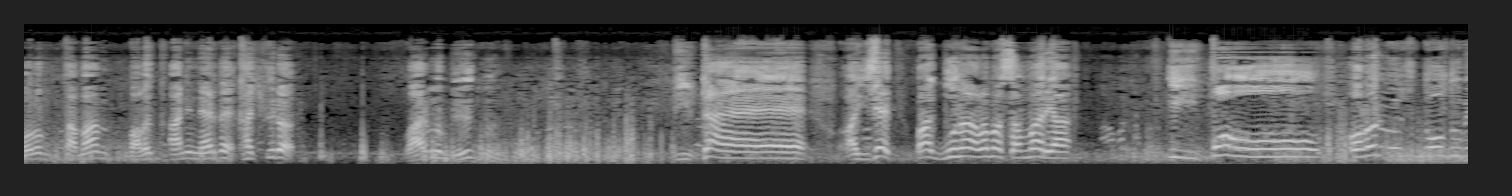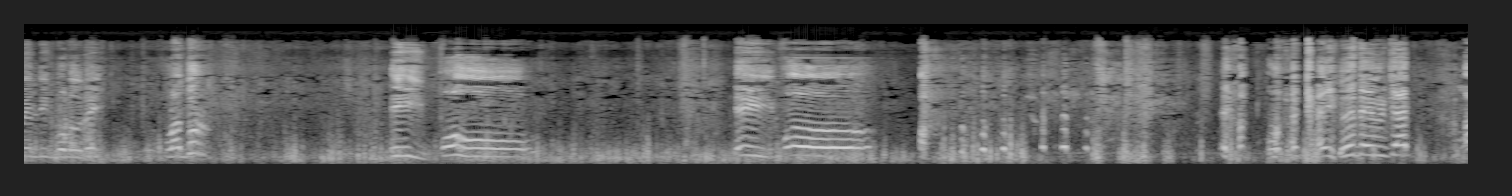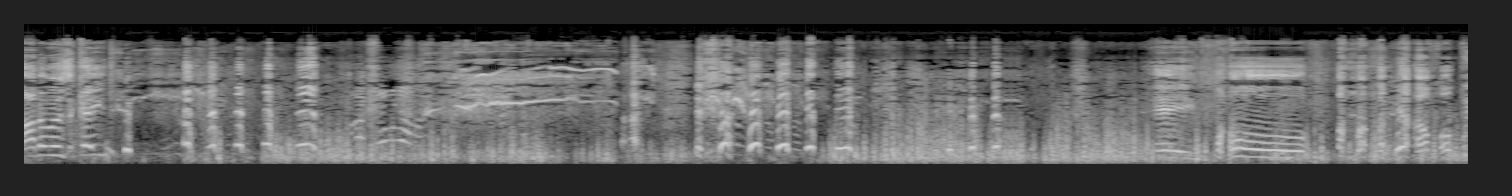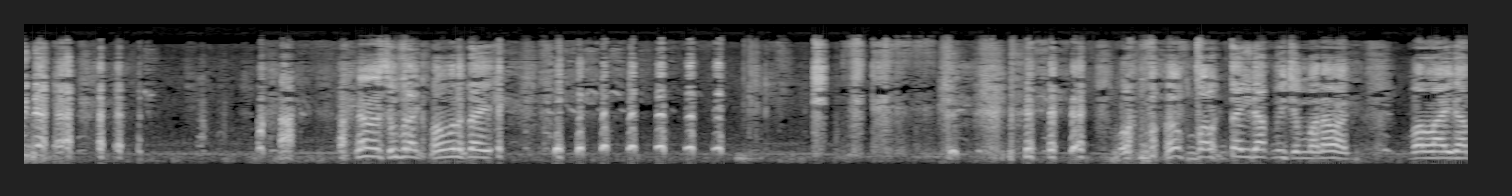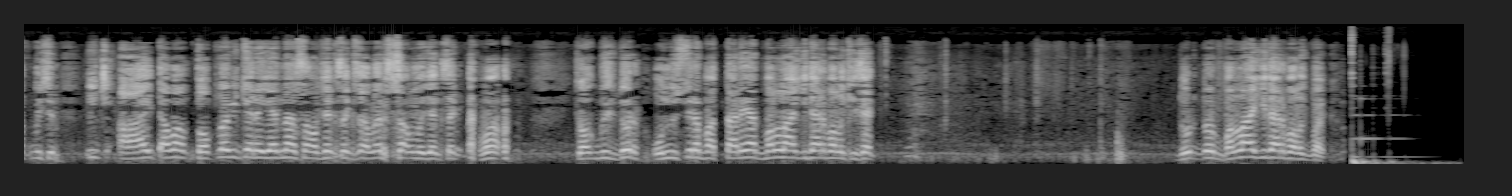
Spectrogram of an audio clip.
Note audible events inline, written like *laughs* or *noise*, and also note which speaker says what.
Speaker 1: Oğlum tamam balık hani nerede? Kaç kilo? Var mı büyük mü? Bir de Ay İzzet bak bunu alamazsam var ya. İbo! Olur mu? Ne olduğu belli değil balığın ey. Ulan dur. İbo! İbo! *laughs* Ulan kayığı devireceksin. Anamız
Speaker 2: kaydı. Bıraksana bırak.
Speaker 1: Ey Ah, não bu ne? Ah, não bunu da. İnatmışım bana bak. Vallahi inatmışım. Hiç ay tamam topla bir kere yeniden salacaksak salarız salmayacaksak tamam. Çok büyük dur. Onun üstüne battaniye at. Vallahi gider balık İzzet. Dur dur vallahi gider balık bak.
